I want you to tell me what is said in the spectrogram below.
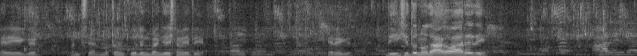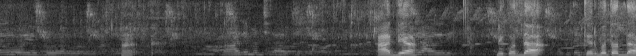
వెరీ గుడ్ మంచిగా మొత్తం కూలింగ్ బంద్ చేసినాం అయితే వెరీ గుడ్ దీక్షితో నువ్వు తాగవారేది ఆరెంజ్ ఆద్య నీకు వద్దా తిరుపతి వద్దా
